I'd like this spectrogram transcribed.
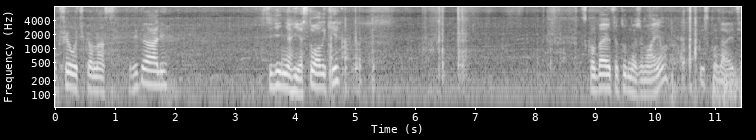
Обшивочка в нас в ідеалі. В сидіннях є столики. Складається тут нажимаємо і складається.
